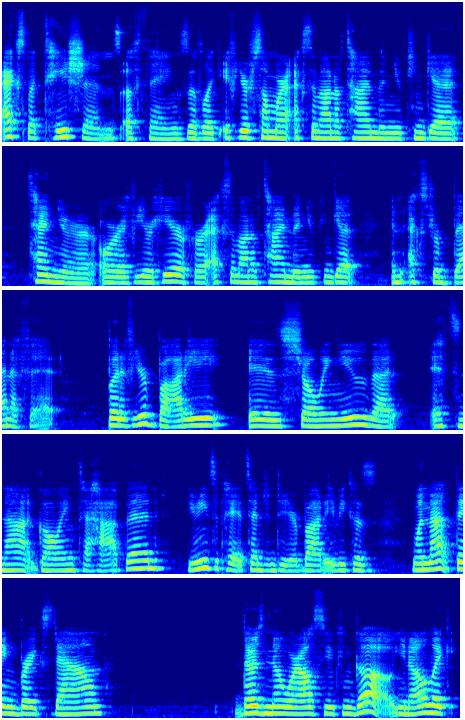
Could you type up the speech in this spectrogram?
expectations of things of like if you're somewhere x amount of time then you can get tenure or if you're here for x amount of time then you can get an extra benefit but if your body is showing you that it's not going to happen you need to pay attention to your body because when that thing breaks down there's nowhere else you can go you know like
